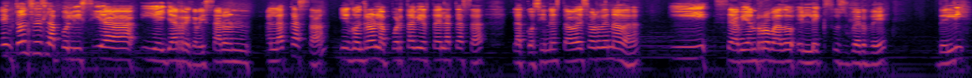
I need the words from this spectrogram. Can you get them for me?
Entonces la policía y ella regresaron a la casa y encontraron la puerta abierta de la casa, la cocina estaba desordenada y se habían robado el Lexus verde de Lee.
